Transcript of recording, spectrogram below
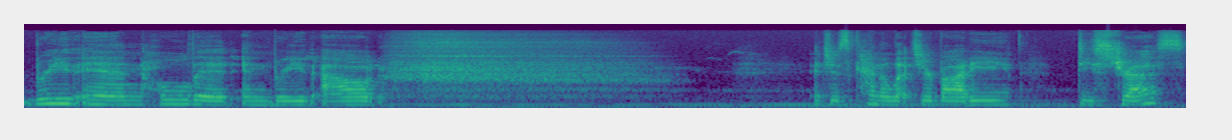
Breathe in, hold it, and breathe out it just kind of lets your body de-stress.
